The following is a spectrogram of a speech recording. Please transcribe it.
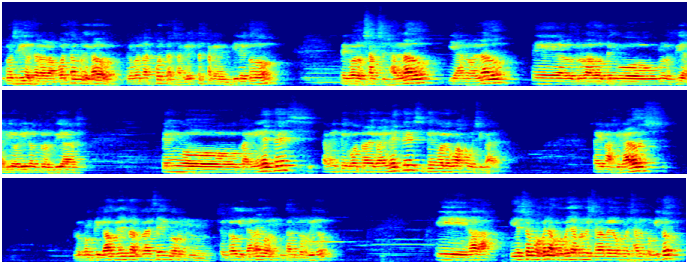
He conseguido cerrar la puerta porque, claro, tengo las puertas abiertas para que ventile todo. Tengo los saxos al lado, piano al lado. Eh, al otro lado tengo unos días violín, otros días tengo clarinetes. También tengo otra de clarinetes y tengo lenguaje musical. O sea, imaginaros lo complicado que es dar clase con, sobre todo guitarra, con tanto ruido. Y nada, y eso, pues bueno, pues voy a aprovechar a me sale un poquito.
